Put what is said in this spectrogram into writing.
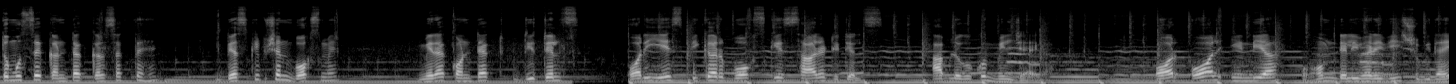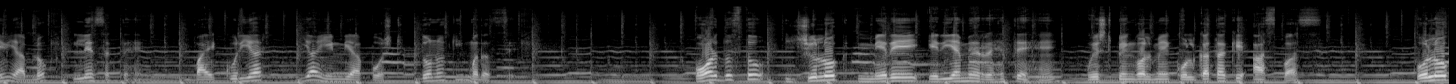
तो मुझसे कांटेक्ट कर सकते हैं। डिस्क्रिप्शन बॉक्स में मेरा कांटेक्ट डिटेल्स और ये स्पीकर बॉक्स के सारे डिटेल्स आप लोगों को मिल जाएगा। और ऑल इंडिया होम डिलीवरी भी सुविधाएँ भी आप लोग ले सकते हैं। बाय कुरियर या इंडिया पोस्ट, दोनों की मदद से। और दोस्तों, जो लोग मेरे एरिया में रहते हैं, वेस्ट बंगाल में, कोलकाता के आसपास, वो लोग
